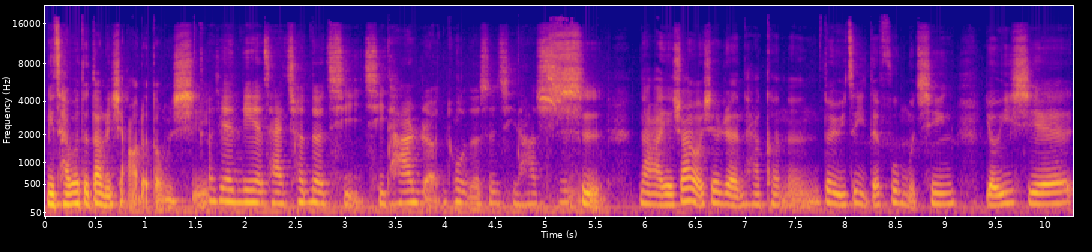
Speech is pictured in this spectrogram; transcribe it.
你才会得到你想要的东西，而且你也才撑得起其他人或者是其他事。是，那也需要有些人，他可能对于自己的父母亲有一些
